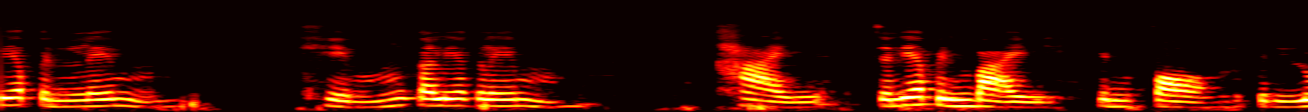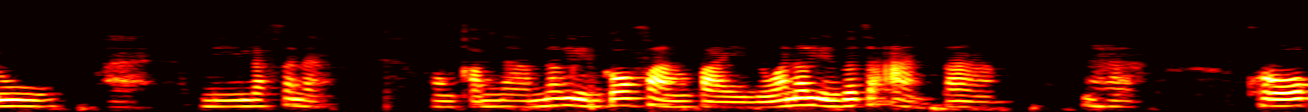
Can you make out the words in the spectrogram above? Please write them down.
เรียกเป็นเล่ม เข็มก็เรียกเล่ม ไข่จะเรียกเป็นใบ เป็นฟองหรือเป็นลูกอันนี้ลักษณะของคำนามนักเรียนก็ฟังไปหรือว่านักเรียนก็จะอ่านตามนะคะครก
